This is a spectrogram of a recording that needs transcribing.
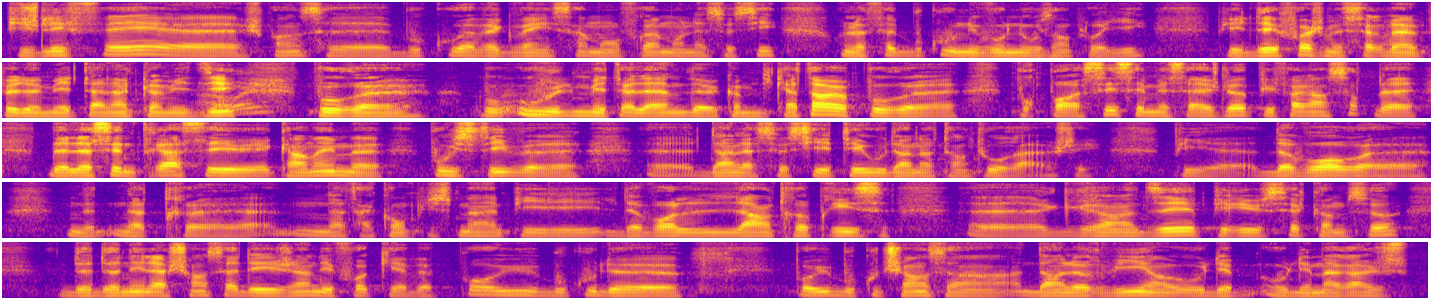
Puis je l'ai fait, euh, je pense, euh, beaucoup avec Vincent, mon frère, mon associé. On l'a fait beaucoup au niveau de nos employés. Puis des fois, je me servais un peu de mes talents de comédien ah pour, euh, ou mes talents de communicateur pour, pour passer ces messages-là, puis faire en sorte de, de laisser une trace quand même positive dans la société ou dans notre entourage. Puis de voir notre, notre accomplissement, puis de voir l'entreprise grandir, puis réussir comme ça de donner la chance à des gens, des fois, qui n'avaient pas eu beaucoup de, pas eu beaucoup de chance dans leur vie au, démarrage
